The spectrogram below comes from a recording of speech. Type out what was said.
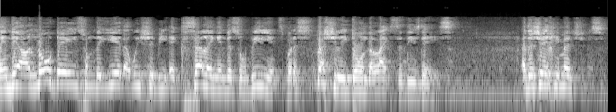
and there are no days from the year that we should be excelling in disobedience, but especially during the likes of these days. As the Shaykh he mentions,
